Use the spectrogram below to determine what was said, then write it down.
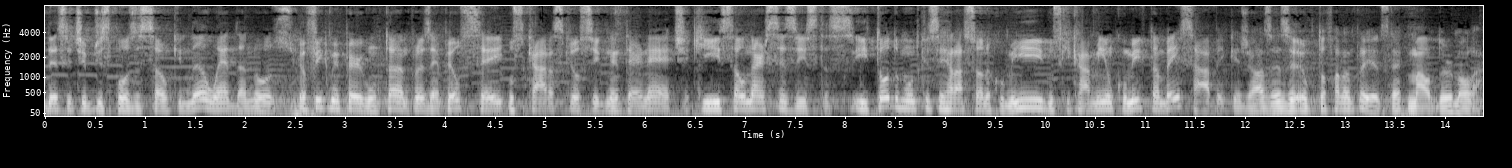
desse tipo de exposição que não é danoso. Eu fico me perguntando, por exemplo, eu sei os caras que eu sigo na internet que são narcisistas. E todo mundo que se relaciona comigo, os que caminham comigo também sabem que já às vezes eu que tô falando pra eles, né? Mal do irmão lá.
